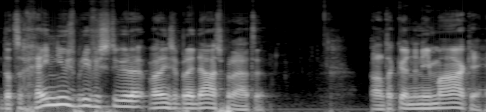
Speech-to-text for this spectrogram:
dat ze geen nieuwsbrieven sturen waarin ze Breda's praten. Want dat kunnen niet maken.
